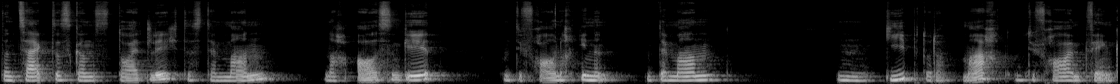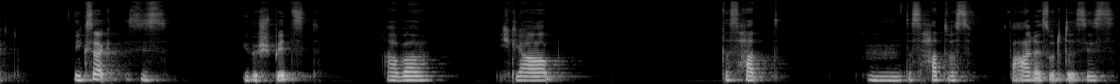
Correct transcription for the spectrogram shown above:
dann zeigt das ganz deutlich, dass der Mann nach außen geht und die Frau nach innen. Und der Mann hm, gibt oder macht und die Frau empfängt. Wie gesagt, es ist überspitzt, aber ich glaube, das hat, hm, das hat was Wahres oder das ist,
